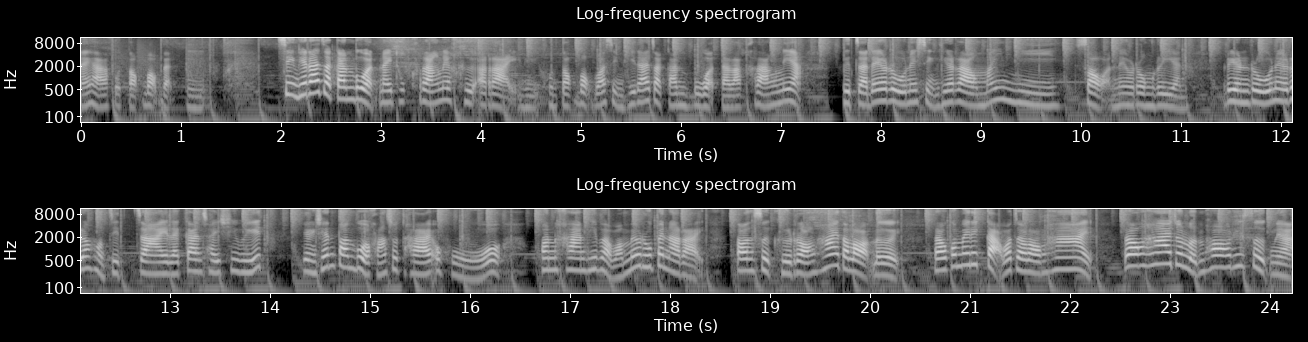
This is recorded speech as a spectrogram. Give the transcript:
นะคะคุณต๊อกบอกแบบนี้ สิ่งที่ได้จากการบวชในทุกครั้งเนี่ยคืออะไรนี่คุณต๊อกบอกว่าสิ่งที่ได้จากการบวชแต่ละครั้งเนี่ยคือจะได้รู้ในสิ่งที่เราไม่มีสอนในโรงเรียน เรียนรู้ในเรื่องของจิตใจและการใช้ชีวิต อย่างเช่น ตอนบวชครั้งสุดท้ายโอ้โหค่อนข้างที่แบบว่าไม่รู้เป็นอะไร ตอนศึกคือร้องไห้ตลอดเลย เราก็ไม่ได้กะว่าจะร้องไห้ ร้องไห้จนหลวงพ่อที่ศึกเนี่ย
